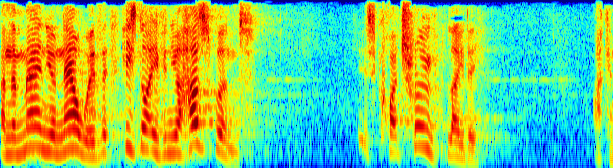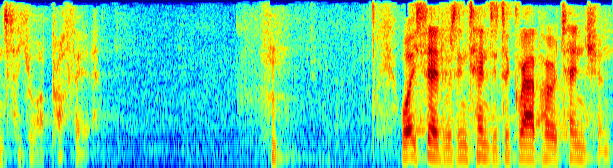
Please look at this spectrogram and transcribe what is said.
And the man you're now with, he's not even your husband. It's quite true, lady. I can say you're a prophet. what he said was intended to grab her attention.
